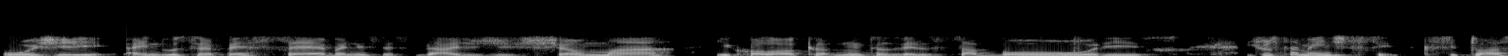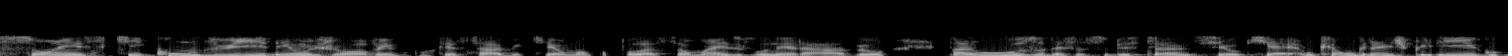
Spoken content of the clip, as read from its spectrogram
Hoje a indústria percebe a necessidade de chamar e coloca muitas vezes sabores, justamente situações que convidem o jovem, porque sabe que é uma população mais vulnerável, para o uso dessa substância, o que é, o que é um grande perigo.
